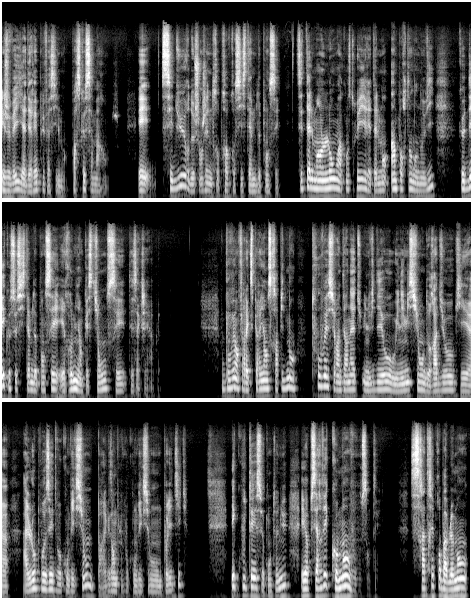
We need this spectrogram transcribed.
et je vais y adhérer plus facilement parce que ça m'arrange. Et c'est dur de changer notre propre système de pensée. C'est tellement long à construire et tellement important dans nos vies que dès que ce système de pensée est remis en question, c'est désagréable. Vous pouvez en faire l'expérience rapidement. Trouvez sur Internet une vidéo ou une émission de radio qui est euh, à l'opposé de vos convictions, par exemple vos convictions politiques. Écoutez ce contenu et observez comment vous vous sentez. Ce sera très probablement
